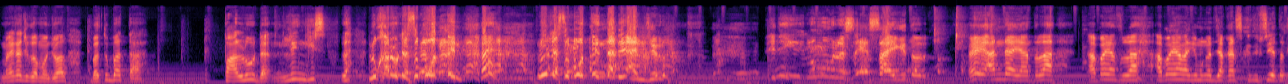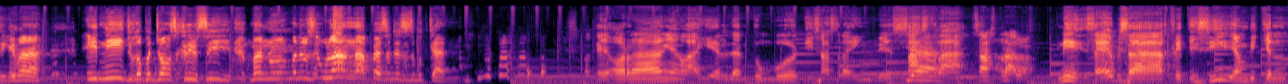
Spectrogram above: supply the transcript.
Mereka juga menjual batu bata, palu dan linggis. Lah, lu kan udah sebutin. Eh, lu udah sebutin tadi anjir. Ini lu mau menulis esai gitu. Hei Anda yang telah apa yang telah apa yang lagi mengerjakan skripsi atau kayak gimana? Ini juga pejuang skripsi, menu, menulis ulang apa yang sudah disebutkan. Sebagai orang yang lahir dan tumbuh di sastra Inggris, Ya. sastra. Sastra lo. Ini saya bisa kritisi yang bikin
